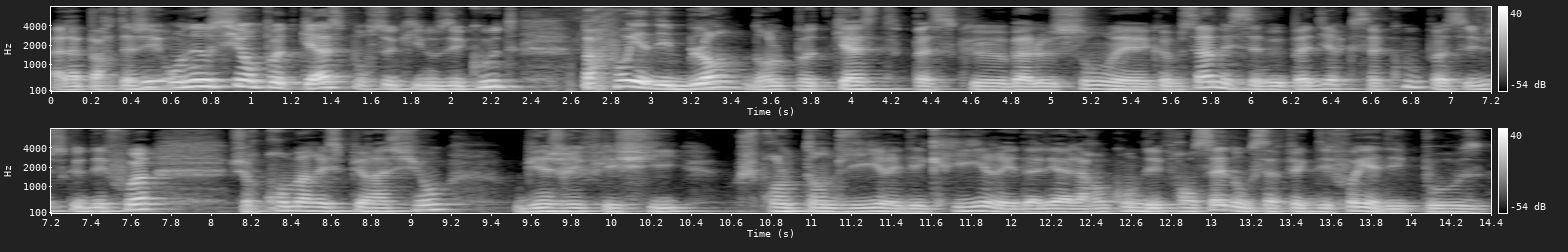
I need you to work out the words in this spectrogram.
à la partager. On est aussi en podcast pour ceux qui nous écoutent. Parfois il y a des blancs dans le podcast parce que bah, le son est comme ça, mais ça ne veut pas dire que ça coupe, hein. c'est juste que des fois je reprends ma respiration, ou bien je réfléchis, ou je prends le temps de lire et d'écrire et d'aller à la rencontre des Français, donc ça fait que des fois il y a des pauses,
